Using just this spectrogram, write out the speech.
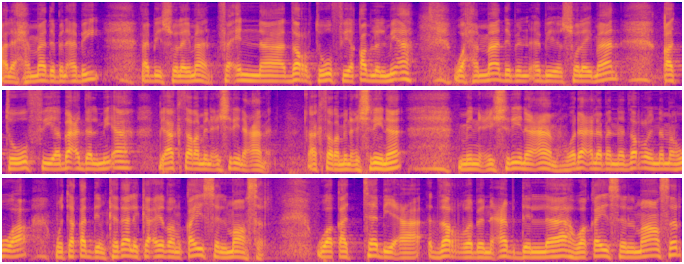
على حماد بن أبي أبي سليمان. فإن ذر توفي قبل المئة وحماد بن أبي سليمان قد توفي بعد المئة بأكثر من عشرين عاما. أكثر من عشرين من عشرين عاما. ونعلم أن ذر إنما هو متقدم. كذلك أيضا قيس الماصر. وقد تبع ذر بن عبد الله وقيس الماصر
